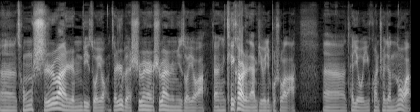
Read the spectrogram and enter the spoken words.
嗯从十万人民币左右，在日本十万十万人民币左右啊。但是 K Car 的那 MPV 就不说了啊，嗯，它有一款车叫 Nova。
